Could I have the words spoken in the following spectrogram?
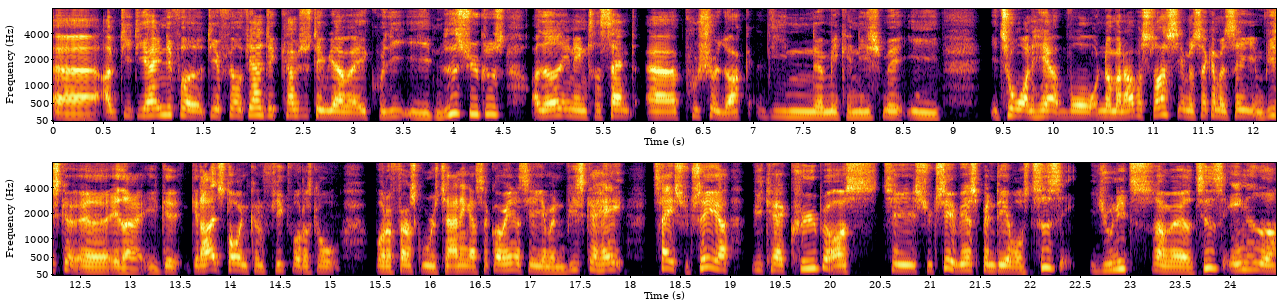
Uh, og de, de har endelig fået, de har fået fjernet det kampsystem, jeg ikke kunne lide i den hvide cyklus, og lavet en interessant øh, uh, push-lock-lignende mekanisme i, i toren her, hvor når man er oppe og slås, jamen, så kan man se, at vi skal, øh, eller generelt står en konflikt, hvor der, skal, hvor der først rulles terninger, så går man ind og siger, jamen vi skal have tre succeser, vi kan købe os til succes ved at spendere vores tidsunits, som er tidsenheder,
